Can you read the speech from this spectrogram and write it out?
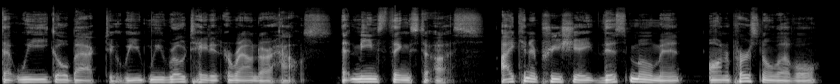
that we go back to. We we rotate it around our house. That means things to us. I can appreciate this moment on a personal level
